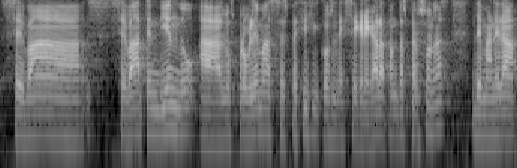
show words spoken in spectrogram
se, va, se va atendiendo a los problemas específicos de segregar a tantas personas de manera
